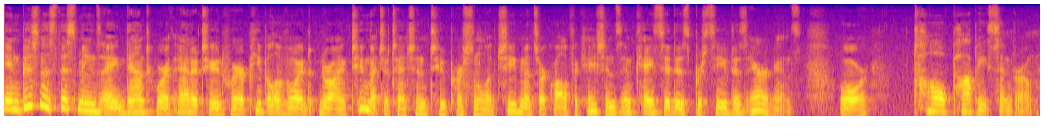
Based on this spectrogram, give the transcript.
In business, this means a down to earth attitude where people avoid drawing too much attention to personal achievements or qualifications in case it is perceived as arrogance, or tall poppy syndrome.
